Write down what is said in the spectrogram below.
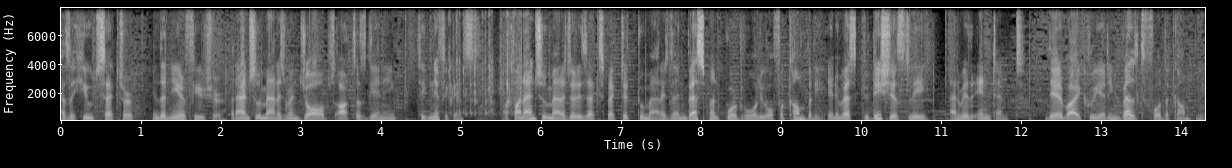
as a huge sector in the near future. Financial management jobs are thus gaining significance. A financial manager is expected to manage the investment portfolio of a company, invest judiciously and with intent, thereby creating wealth for the company.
